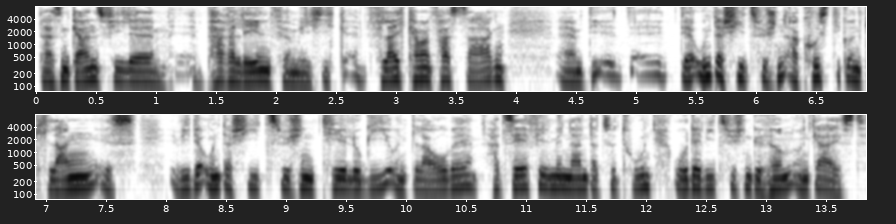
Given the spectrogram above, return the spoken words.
Da sind ganz viele äh, Parallelen für mich. Ich, vielleicht kann man fast sagen, ähm, die, der Unterschied zwischen Akustik und Klang ist wie der Unterschied zwischen Theologie und Glaube, hat sehr viel miteinander zu tun, oder wie zwischen Gehirn und Geist.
